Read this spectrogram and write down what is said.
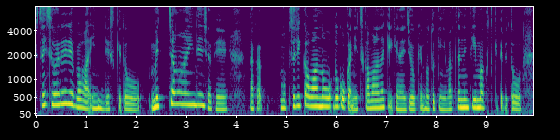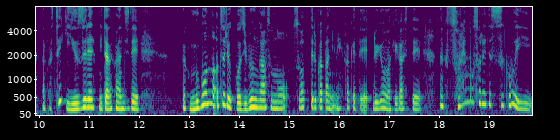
普通に座れればいいんですけどめっちゃ満員電車でなんかもうつり革のどこかに捕まらなきゃいけない状況の時にマタニティマークつけてるとなんか席譲れみたいな感じでなんか無言の圧力を自分がその座ってる方にねかけてるような気がしてなんかそれもそれですごい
